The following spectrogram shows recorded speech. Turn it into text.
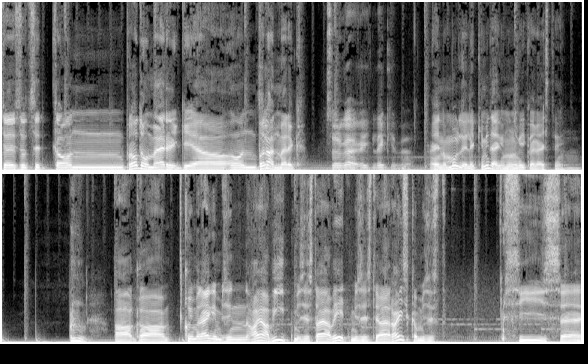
selles suhtes, et on produmärg ja on põrandmärg. sul ka kõik lekib ju. ei no mul ei leki midagi, mul on kõik väga hästi. aga kui me räägime siin aja viitmisest, aja veetmisest ja aja raiskamisest, siis äh,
